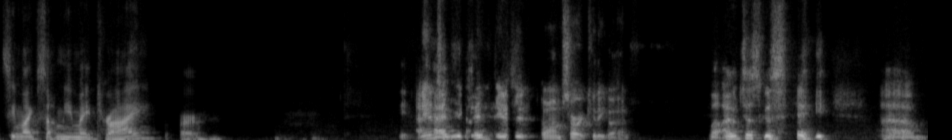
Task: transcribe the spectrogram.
seemed like something you might try or Nancy, I- is it, is it, oh, I'm sorry, Kitty, go ahead. Well, I was just going to say, um,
